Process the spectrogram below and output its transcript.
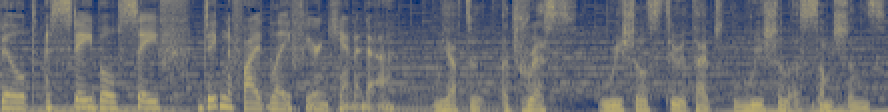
build a stable, safe, dignified life here in Canada. We have to address racial stereotypes, racial assumptions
